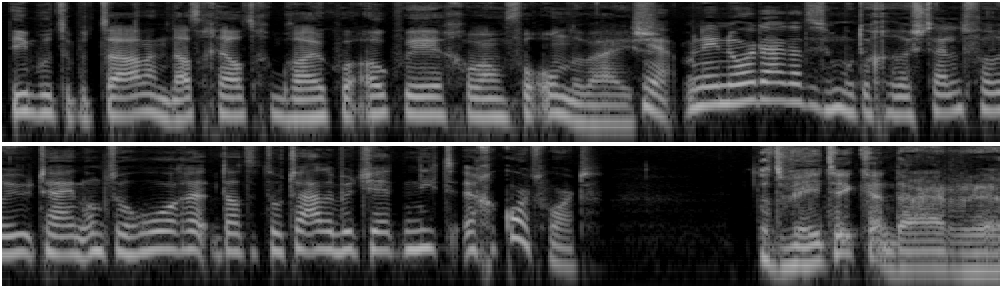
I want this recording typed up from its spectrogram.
die moeten betalen. En dat geld gebruiken we ook weer gewoon voor onderwijs. Ja, meneer Noorda, dat is moeten geruststellend voor u zijn om te horen dat het totale budget niet uh, gekort wordt. Dat weet ik en daar uh,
